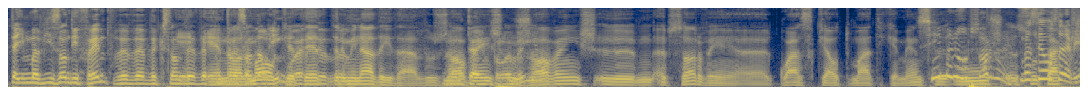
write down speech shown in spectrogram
Tem uma visão diferente da, da, da questão da, da É penetração normal da que até de- de- determinada idade os Não jovens, os jovens eh, absorvem eh, quase que automaticamente. Sim, mas não absorvem. eh, Mas eu, sotaques.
